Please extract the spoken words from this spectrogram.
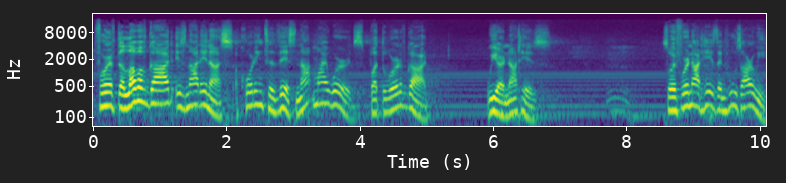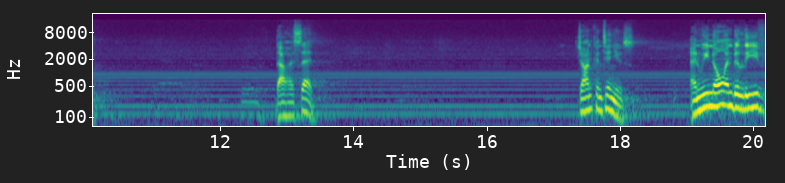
For if the love of God is not in us, according to this, not my words, but the word of God, we are not His. So if we're not His, then whose are we? Thou hast said. John continues, and we know and believe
